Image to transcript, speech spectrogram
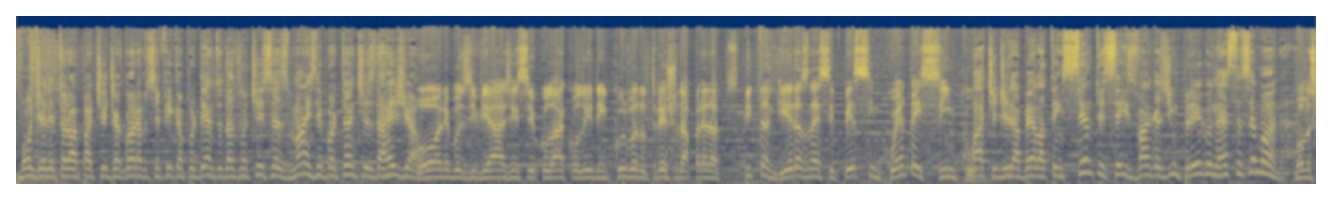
Bom dia, eleitoral. A partir de agora você fica por dentro das notícias mais importantes da região. Ônibus de viagem circular colida em curva do trecho da Praia das Pitangueiras na SP 55. Pátio de Ilhabela tem 106 vagas de emprego nesta semana. Vamos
